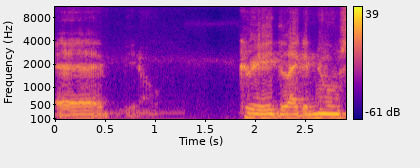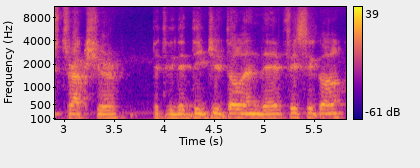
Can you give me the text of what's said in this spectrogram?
uh, you know, create like a new structure between the digital and the physical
